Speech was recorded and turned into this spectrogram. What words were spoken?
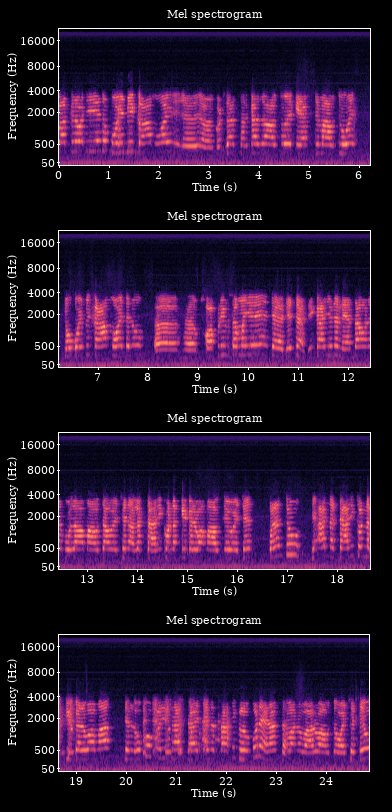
વાત કરવા જઈએ તો કોઈ બી કામ હોય ગુજરાત સરકાર આવતું હોય કે એફસીમાં આવતું હોય તો કોઈ બી કામ હોય તેનું ઓપનિંગ સમયે જે જે તે અધિકારીઓને નેતાઓને બોલાવવામાં આવતા હોય છે અને અલગ તારીખો નક્કી કરવામાં આવતી હોય છે. થવાનો વારો આવતો હોય છે. તેઓ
